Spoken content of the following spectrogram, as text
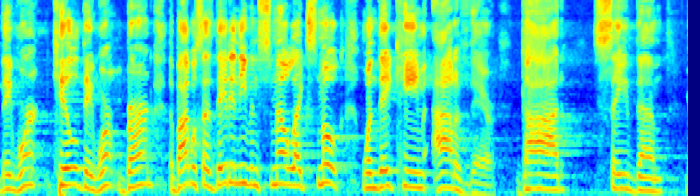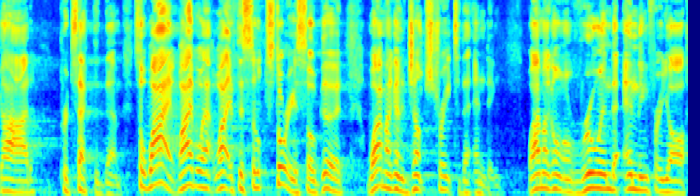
they weren't killed, they weren't burned. The Bible says they didn't even smell like smoke when they came out of there. God saved them, God protected them. So why, why, why, if this story is so good, why am I to jump straight to the ending? Why am I going to ruin the ending for y'all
